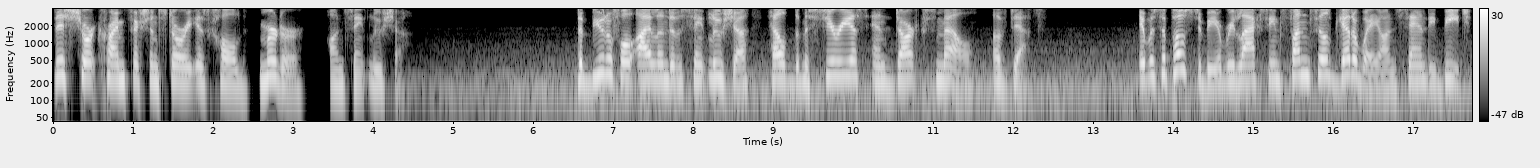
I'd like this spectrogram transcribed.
This short crime fiction story is called Murder on St. Lucia. The beautiful island of St. Lucia held the mysterious and dark smell of death. It was supposed to be a relaxing, fun filled getaway on Sandy Beach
